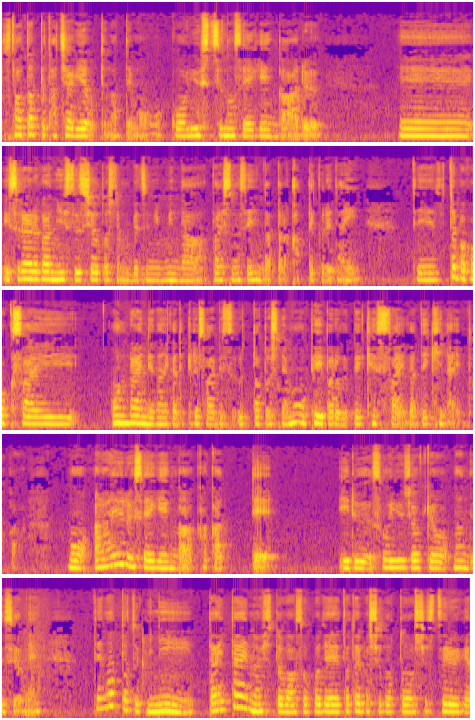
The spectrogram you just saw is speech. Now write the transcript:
スタートアップ立ち上げようってなってもこう輸出の制限がある。えーイスラエル側に輸出しようとしても別にみんなパレスチナ製品だったら買ってくれないで例えば国際オンラインで何かできるサービス売ったとしてもペイパルで決済ができないとかもうあらゆる制限がかかっているそういう状況なんですよね。ってなった時に大体の人はそこで例えば仕事失業が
